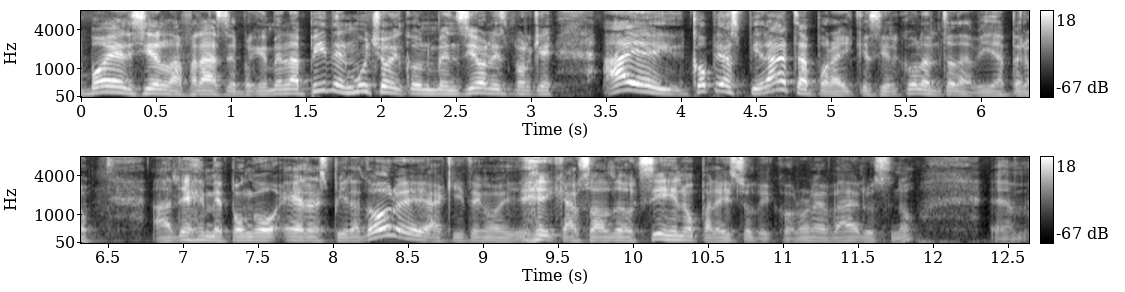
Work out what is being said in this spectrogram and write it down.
Voy a decir la frase porque me la piden mucho en convenciones porque hay copias pirata por ahí que circulan todavía, pero uh, déjenme pongo el respirador, eh, aquí tengo el causal de oxígeno para eso de coronavirus, ¿no? Um,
